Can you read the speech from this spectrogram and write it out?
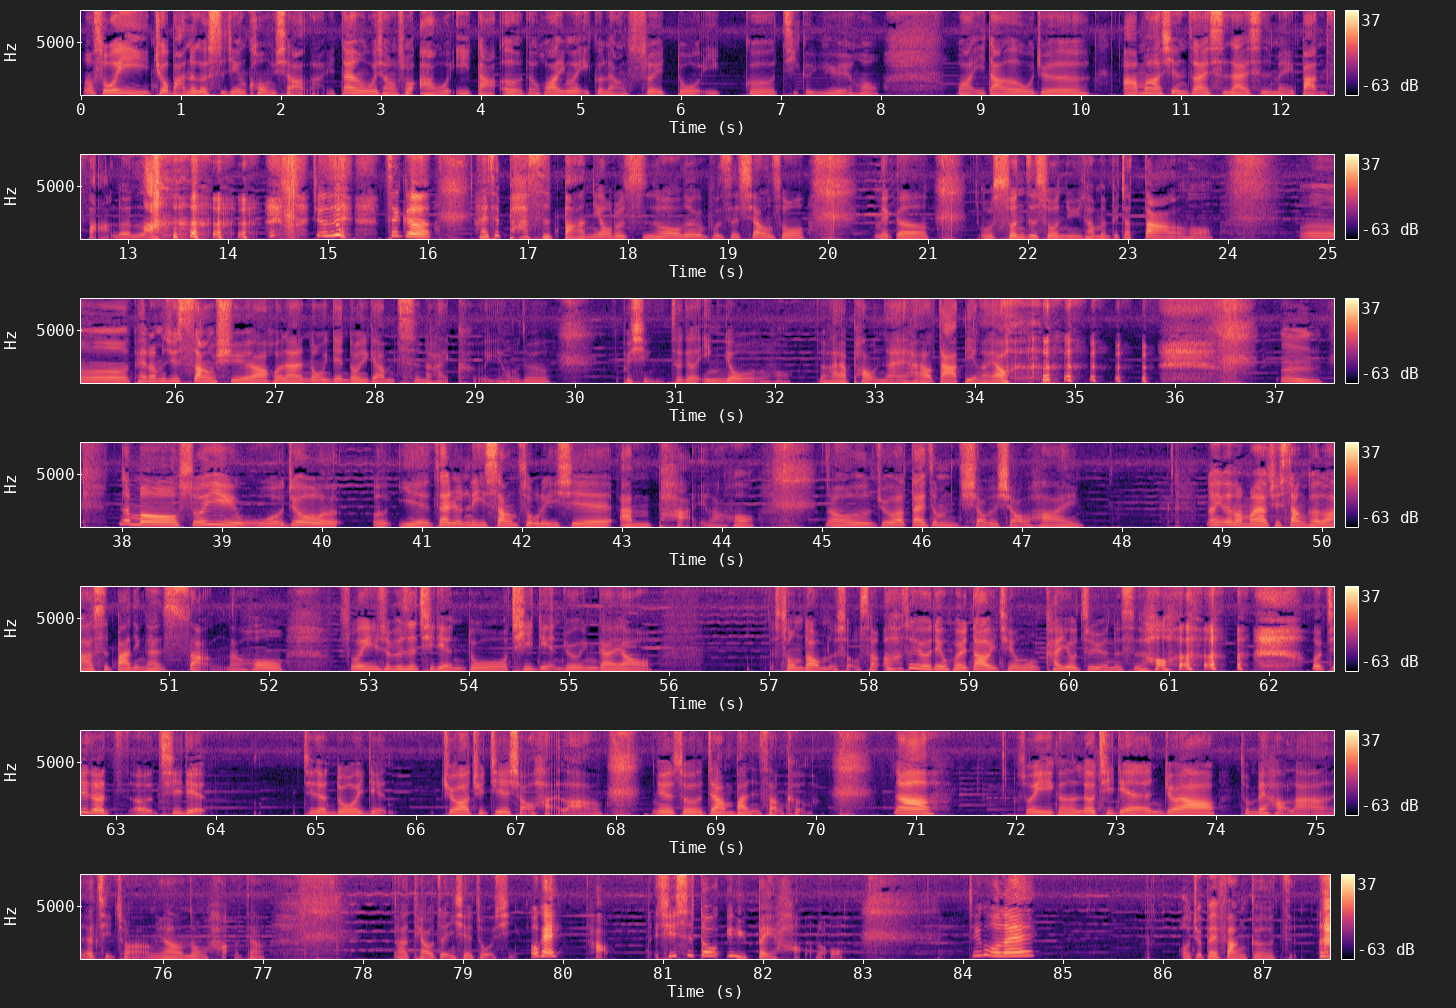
那所以就把那个时间空下来。但我想说啊，我一打二的话，因为一个两岁多，一个几个月，哈，哇，一打二，我觉得。阿妈现在实在是没办法了啦，就是这个还在把屎把尿的时候，那个不是像说那个我孙子孙女他们比较大了哈，嗯，陪他们去上学啊，回来弄一点东西给他们吃，那还可以齁，就不行，这个婴幼儿哈，都还要泡奶，还要大便，还要，嗯，那么所以我就。呃，也在人力上做了一些安排，然后，然后就要带这么小的小孩。那因为妈妈要去上课的话，她是八点开始上，然后，所以是不是七点多七点就应该要送到我们的手上啊？这有点回到以前我开幼稚园的时候，我记得呃七点七点多一点就要去接小孩啦，因为所有家长八点上课嘛。那所以可能六七点就要准备好啦，要起床，要弄好这样，然后调整一些作息。OK，好，其实都预备好了哦。结果嘞，我就被放鸽子。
